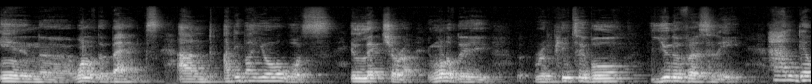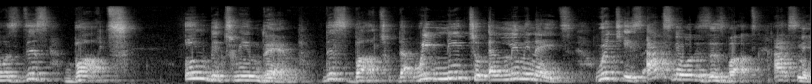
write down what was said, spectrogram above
in uh, one of the banks, and Adebayo was a lecturer in one of the reputable university. And there was this but in between them, this but that we need to eliminate, which is ask me what is this but? Ask me.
